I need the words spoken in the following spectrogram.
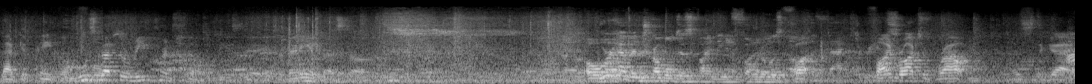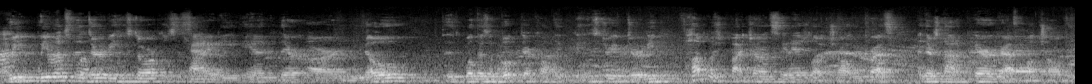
not get paint on the Who's floors. got the reprint film these days of any of that stuff? Oh, We're uh, having trouble just finding photos of the factory. Find Roger Broughton. That's the guy. We, we went to the Derby Historical Society, and there are no well, there's a book there called The History of Derby, published by John Santangelo at Charlton Press, and there's not a paragraph about Charlton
